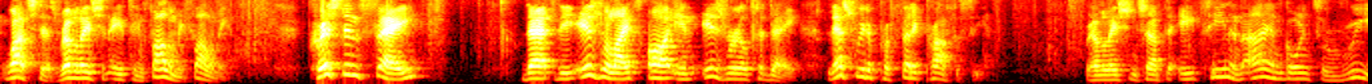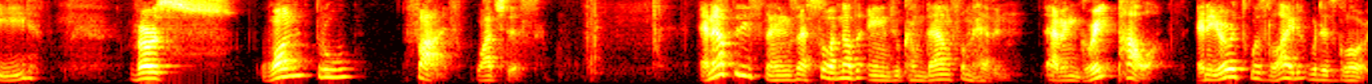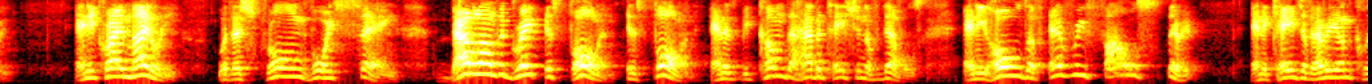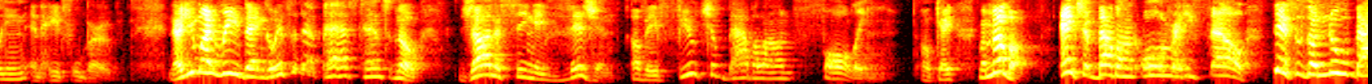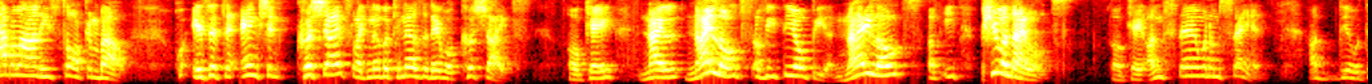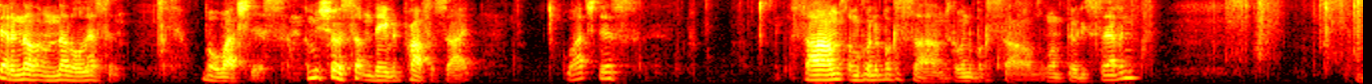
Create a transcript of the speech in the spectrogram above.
watch this. Revelation 18. Follow me, follow me. Christians say that the Israelites are in Israel today. Let's read a prophetic prophecy. Revelation chapter 18, and I am going to read verse 1 through 5. Watch this. And after these things, I saw another angel come down from heaven, having great power, and the earth was lighted with his glory. And he cried mightily with a strong voice, saying, Babylon the Great is fallen, is fallen, and has become the habitation of devils, and he holds of every foul spirit, and the cage of every unclean and hateful bird. Now you might read that and go, isn't that past tense? No. John is seeing a vision of a future Babylon falling. Okay? Remember, ancient Babylon already fell. This is a new Babylon he's talking about. Is it the ancient Cushites like Nebuchadnezzar? They were Cushites. Okay? Nil- Nilotes of Ethiopia. Nilotes of e- pure Nilotes. Okay? Understand what I'm saying? I'll deal with that another another lesson. But watch this. Let me show you something David prophesied. Watch this. Psalms. I'm going to book of Psalms. Going to book of Psalms. 137.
